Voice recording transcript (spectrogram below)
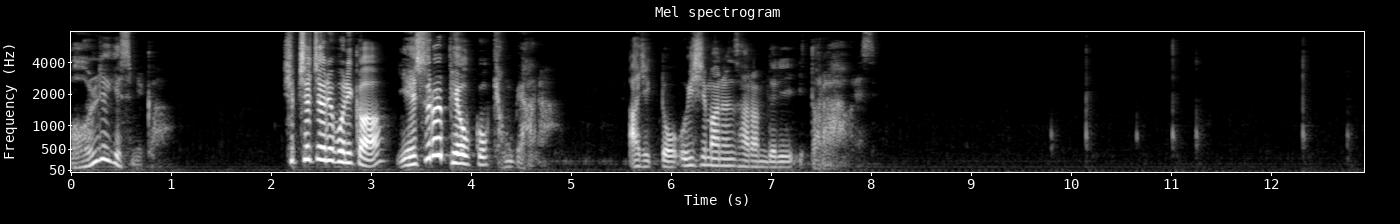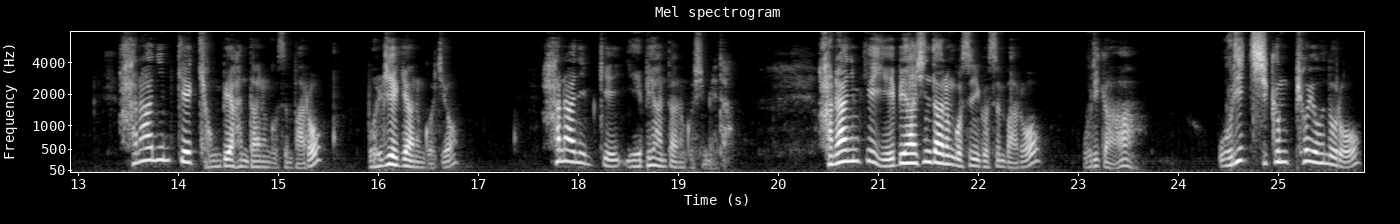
뭘 얘기했습니까? 17절에 보니까 예수를 배웠고 경배하나 아직도 의심하는 사람들이 있더라 그랬어요. 하나님께 경배한다는 것은 바로 뭘 얘기하는 거죠? 하나님께 예배한다는 것입니다. 하나님께 예배하신다는 것은 이것은 바로 우리가 우리 지금 표현으로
